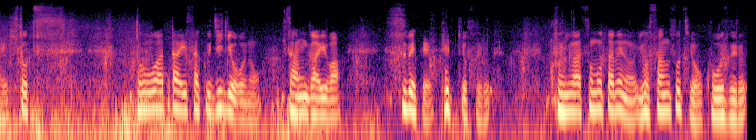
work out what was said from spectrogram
え一つ、童話対策事業の残骸は全て撤去する。国はそのための予算措置を講ずる。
